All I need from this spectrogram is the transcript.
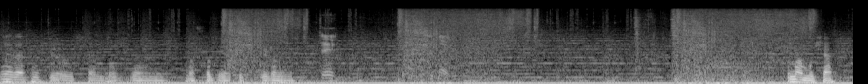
Nie, teraz nie chwilę uczyłem, bo wziąłem na sobie jakieś przeglądy. Ty. Tak. To mamusia.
